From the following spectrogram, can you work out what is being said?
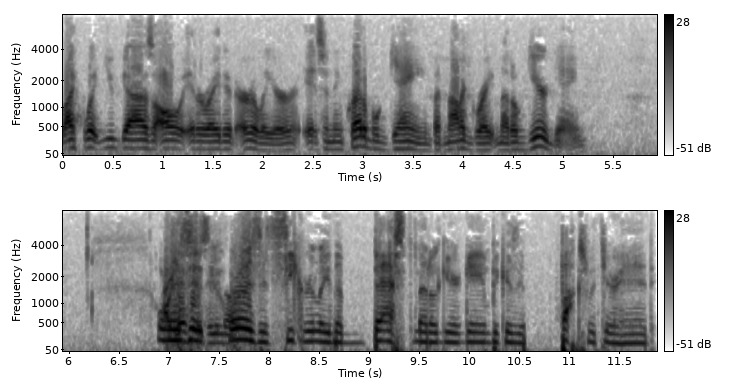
Like what you guys all iterated earlier, it's an incredible game, but not a great Metal Gear game. Or I is it, email- or is it secretly the best Metal Gear game because it fucks with your head?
